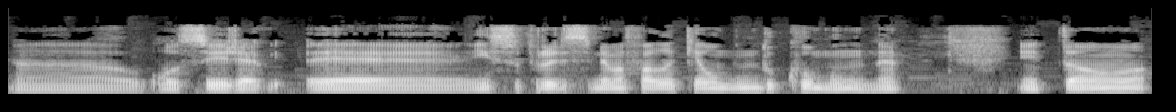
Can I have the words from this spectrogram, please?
ah, ou seja, é, em estrutura de cinema fala que é o mundo comum, né? Então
